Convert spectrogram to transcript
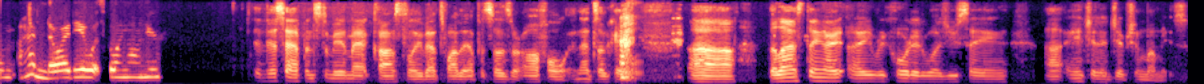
I have no idea what's going on here. This happens to me and Matt constantly. That's why the episodes are awful, and that's okay. uh, the last thing I, I, recorded was you saying uh, ancient Egyptian mummies.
